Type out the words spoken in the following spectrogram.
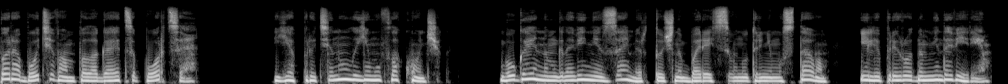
По работе вам полагается порция». Я протянула ему флакончик. Бугай на мгновение замер, точно борясь с внутренним уставом или природным недоверием.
